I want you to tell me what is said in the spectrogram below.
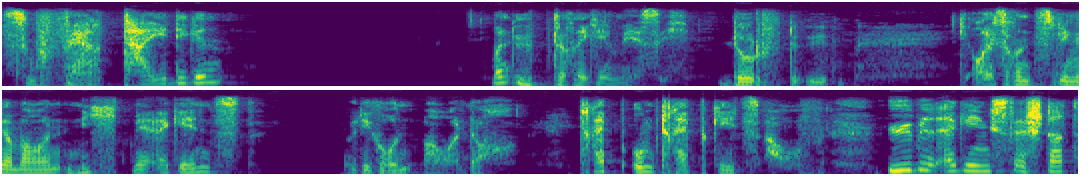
zu verteidigen. Man übte regelmäßig, durfte üben. Die äußeren Zwingermauern nicht mehr ergänzt, nur die Grundmauern doch. Trepp um Trepp geht's auf. Übel erging's der Stadt.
